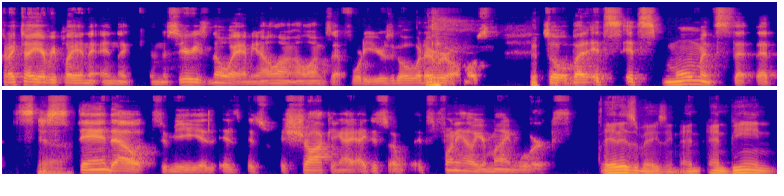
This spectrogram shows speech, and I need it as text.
could I tell you every play in the in the in the series? No way. I mean, how long how long is that? Forty years ago, whatever, almost. So, but it's it's moments that that just yeah. stand out to me is is, is, is shocking. I, I just it's funny how your mind works. It is amazing, and and being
